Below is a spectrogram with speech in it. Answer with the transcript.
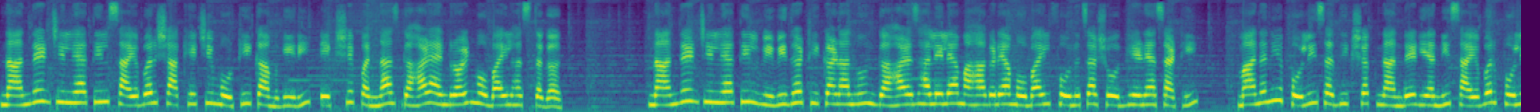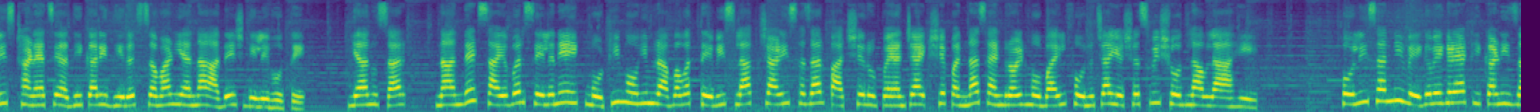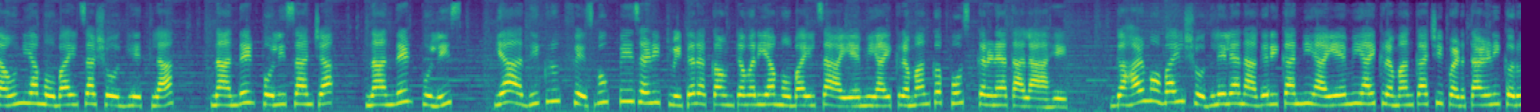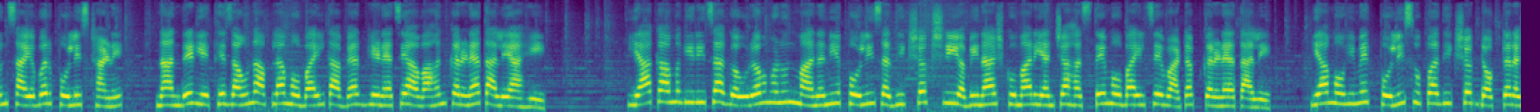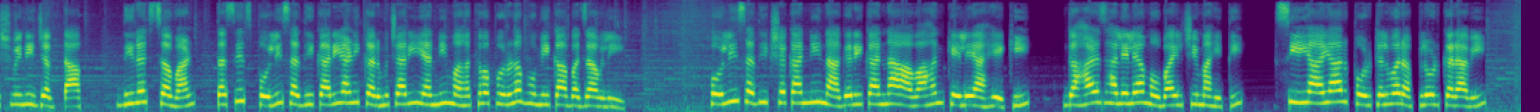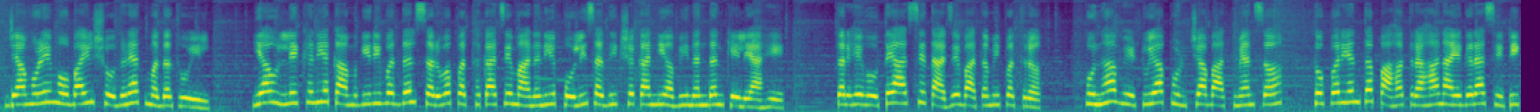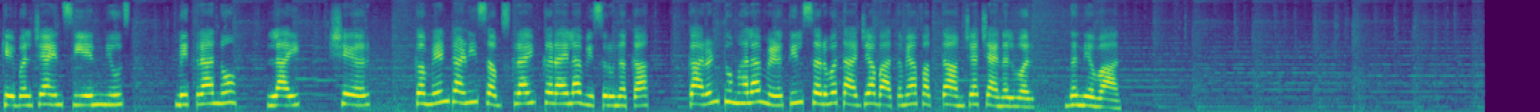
नांदेड जिल्ह्यातील सायबर शाखेची मोठी कामगिरी एकशे पन्नास गहाळ अँड्रॉइड मोबाईल हस्तगत. नांदेड जिल्ह्यातील विविध ठिकाणांहून गहाळ झालेल्या महागड्या मोबाईल फोनचा शोध घेण्यासाठी माननीय पोलीस अधीक्षक नांदेड यांनी सायबर पोलीस ठाण्याचे अधिकारी धीरज चव्हाण यांना आदेश दिले होते. यानुसार नांदेड सायबर सेलने एक मोठी मोहीम राबवत तेवीस लाख चाळीस हजार पाचशे रुपयांच्या एकशे पन्नास अँड्रॉइड मोबाईल फोनचा यशस्वी शोध लावला आहे. पोलिसांनी वेगवेगळ्या ठिकाणी जाऊन या मोबाईलचा शोध घेतला. नांदेड पोलिसांच्या नांदेड पोलीस या अधिकृत फेसबुक पेज आणि ट्विटर अकाउंटवर या मोबाईलचा आय एम आय क्रमांक पोस्ट करण्यात आला आहे. गहाळ मोबाईल शोधलेल्या नागरिकांनी आय एम आय क्रमांकाची पडताळणी करून सायबर पोलीस ठाणे नांदेड येथे जाऊन आपला मोबाईल ताब्यात घेण्याचे आवाहन करण्यात आले आहे. या कामगिरीचा गौरव म्हणून माननीय पोलीस अधीक्षक श्री अविनाश कुमार यांच्या हस्ते मोबाईलचे वाटप करण्यात आले. या मोहिमेत पोलीस उपअधीक्षक डॉक्टर अश्विनी जगताप धीरज चव्हाण तसेच पोलीस अधिकारी आणि कर्मचारी यांनी महत्त्वपूर्ण भूमिका बजावली. पोलीस अधीक्षकांनी नागरिकांना आवाहन केले आहे की गहाळ झालेल्या मोबाईलची माहिती सी आय आर पोर्टलवर अपलोड करावी ज्यामुळे मोबाईल शोधण्यात मदत होईल. या उल्लेखनीय कामगिरीबद्दल सर्व पथकाचे माननीय पोलीस अधीक्षकांनी अभिनंदन केले आहे. तर हे होते आजचे ताजे बातमीपत्र. पुन्हा भेटूया पुढच्या बातम्यांसह. तोपर्यंत पाहत रहा नायगरा सिटी केबलच्या एन सी एन न्यूज. मित्रांनो लाईक शेअर कमेंट आणि सबस्क्राईब करायला विसरू नका. कारण तुम्हाला मिळतील सर्व ताज्या बातम्या फक्त आमच्या चॅनलवर. धन्यवाद.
